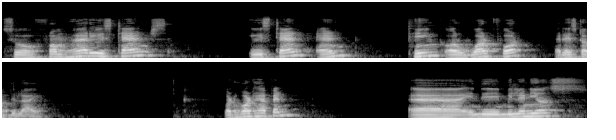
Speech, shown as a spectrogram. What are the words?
So from where you stand you stand and think or work for the rest of the life but what happened uh, in the millennials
